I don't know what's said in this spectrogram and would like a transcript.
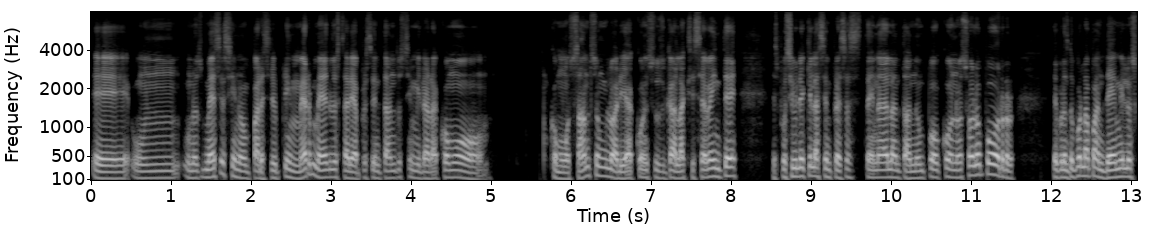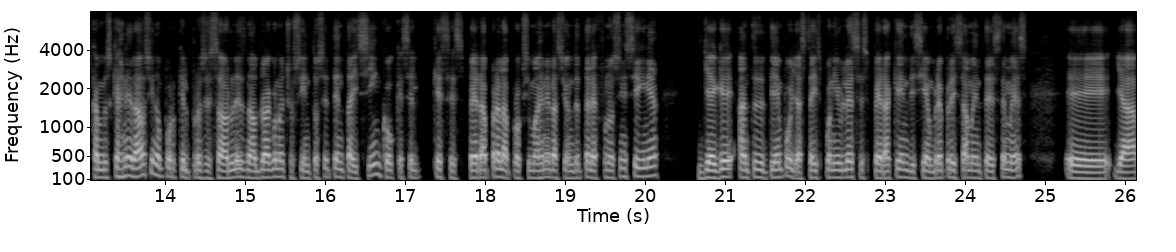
eh, unos meses, sino parece el primer mes lo estaría presentando similar a como, como Samsung lo haría con sus Galaxy S20. Es posible que las empresas estén adelantando un poco, no solo por de pronto por la pandemia y los cambios que ha generado, sino porque el procesador del Snapdragon 875, que es el que se espera para la próxima generación de teléfonos insignia, llegue antes de tiempo, ya está disponible, se espera que en diciembre precisamente este mes eh, ya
